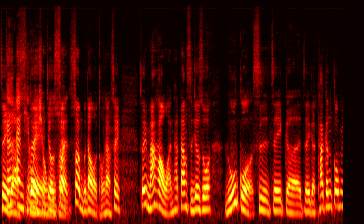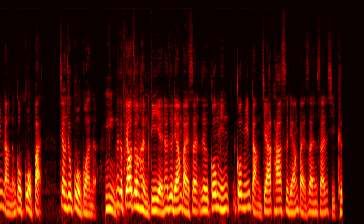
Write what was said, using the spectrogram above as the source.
这跟个对就算算不到我头上，所以所以蛮好玩。他当时就说，如果是这个这个他跟国民党能够过半，这样就过关了。嗯那个标准很低耶，那就两百三，就是公民公民党加他是两百三十三席，可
